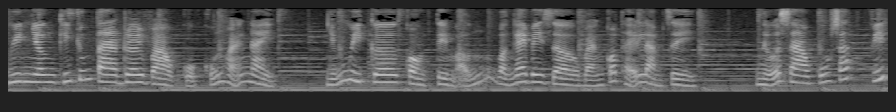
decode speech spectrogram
nguyên nhân khiến chúng ta rơi vào cuộc khủng hoảng này, những nguy cơ còn tiềm ẩn và ngay bây giờ bạn có thể làm gì. Nửa sau cuốn sách viết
